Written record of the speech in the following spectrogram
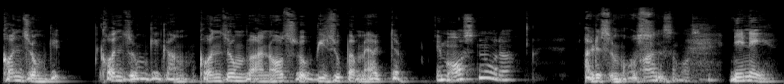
Konsum, Konsum gegangen. Konsum waren auch so wie Supermärkte. Im Osten oder? Alles im Osten. Alles im Osten. Nee, nee.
